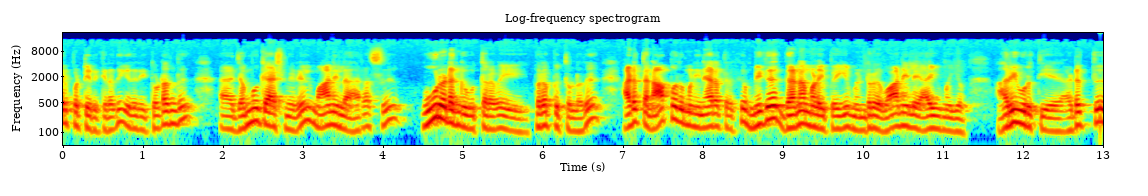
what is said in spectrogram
ஏற்பட்டிருக்கிறது. இதனை தொடர்ந்து ஜம்மு காஷ்மீரில் மாநில அரசு ஊரடங்கு உத்தரவை பிறப்பித்துள்ளது. அடுத்த நாற்பது மணி நேரத்திற்கு மிக கனமழை பெய்யும் என்று வானிலை ஆய்வு மையம் அறிவுறுத்திய அடுத்து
